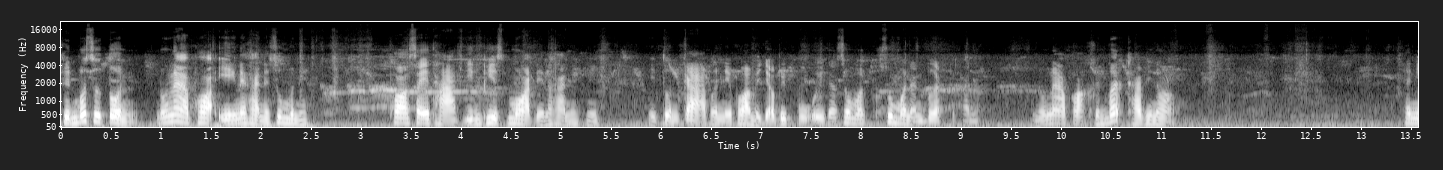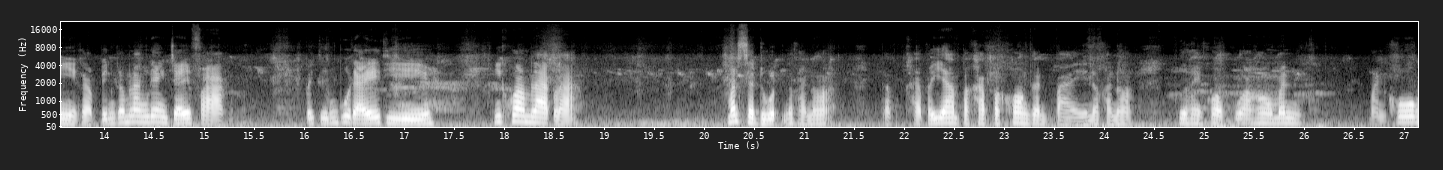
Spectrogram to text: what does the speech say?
ขึ้นบดสุต้นน้องหน้าเพาะเองนะคะในซุ่มมันนี้พอใส่ถาดดินพีสมอดนี่แหละค่ะนี่นี่นี่ต้นกล้าเพิ่นนี่พ่อแม่จะเอาไปปลูกอีกค่ะซุ่มว่าซุ่มวันนั้นเบิดค่ะน้องหน้าพ่อขึ้นเบิดค่ะพี่น้อง ท่านี่ก็เป็นกำลังแรงใจฝาก ไปถึงผู้ใดที่มีความรักล่ะ มันสะดุดนะคะเนาะกับขาพยายามประคับประคองกันไปเนาะค่ะเนาะเพื่อให้ครอบครัวเฮามันมันคง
